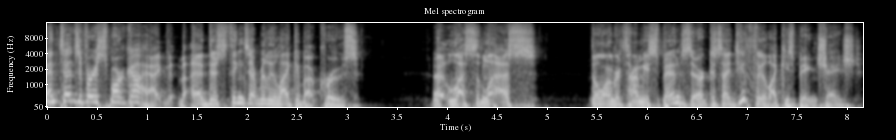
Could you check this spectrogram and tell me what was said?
And Ted's a very smart guy. I, there's things I really like about Cruz. Uh, less and less the longer time he spends there, because I do feel like he's being changed.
